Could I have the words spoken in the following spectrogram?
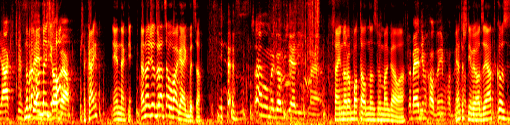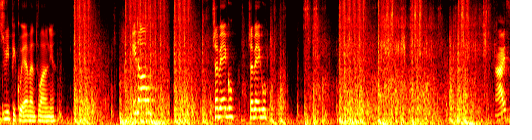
Jak ty Dobra, on będzie... dobra. On... Czekaj, jednak nie. On będzie odwracał uwagę jakby co. Jezus, czemu my go wzięliśmy? Słuchaj, no robota od nas wymagała. Dobra, ja nie wychodzę, nie wychodzę. Ja też nie wychodzę, ja tylko z drzwi pikuję ewentualnie. Idą! Przebiegu, przebiegu. Nice.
